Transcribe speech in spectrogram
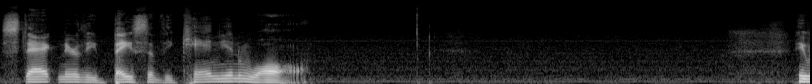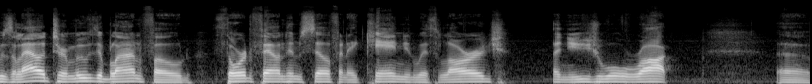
stacked near the base of the canyon wall. He was allowed to remove the blindfold. Thorne found himself in a canyon with large, unusual rock uh,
